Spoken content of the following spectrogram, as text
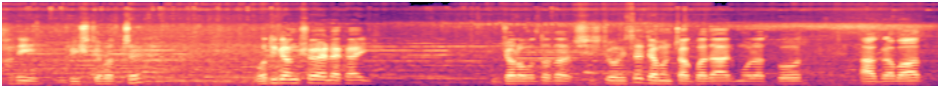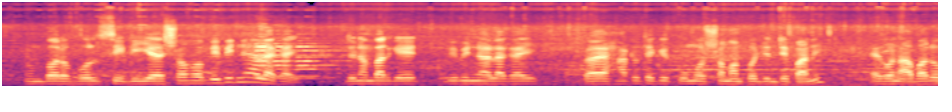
ভারী বৃষ্টি হচ্ছে। অধিকাংশ এলাকায় জলবদ্ধতার সৃষ্টি হয়েছে, যেমন চকবাজার, মুরাদপুর, আগ্রাবাদ, বরফুল সিডিএ সহ বিভিন্ন এলাকায়। দুই নম্বর গেট, বিভিন্ন এলাকায় প্রায় হাঁটু থেকে কোমর সমান পর্যন্ত পানি। এখন আবারও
